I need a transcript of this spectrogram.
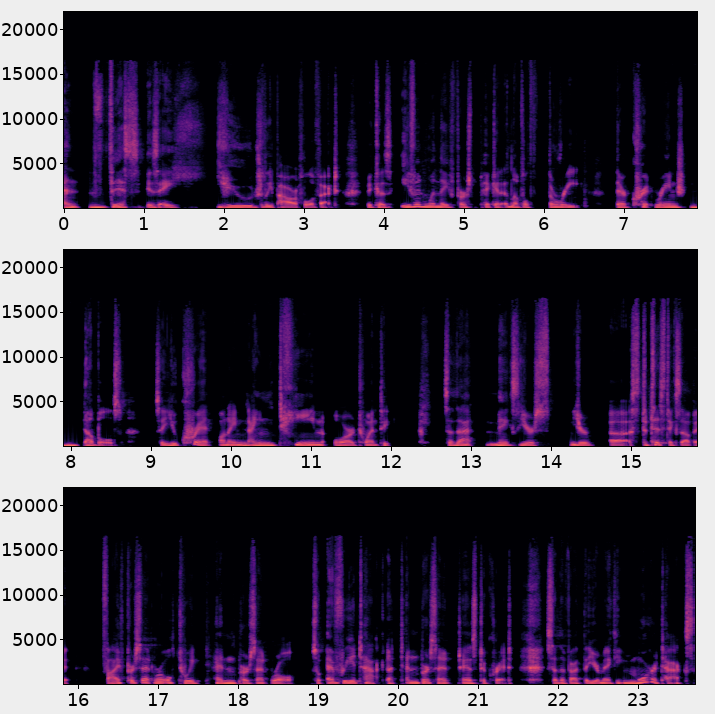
And this is a hugely powerful effect because even when they first pick it at level three, their crit range doubles So you crit on a 19 or 20. So that makes your your uh, statistics of it 5% roll to a 10% roll. So every attack, a 10% chance to crit. So the fact that you're making more attacks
